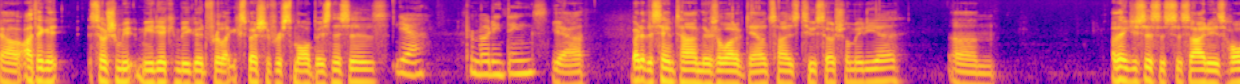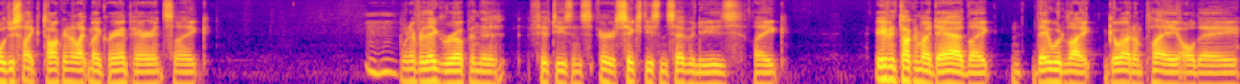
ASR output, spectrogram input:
uh, I think it, social me- media can be good for like especially for small businesses. yeah. Promoting things. Yeah, but at the same time, there's a lot of downsides to social media. Um, I think just as a society as a whole, just like talking to like my grandparents, like Mm-hmm. whenever they grew up in the 50s and or 60s and 70s, like even talking to my dad, like they would like go out and play all day,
